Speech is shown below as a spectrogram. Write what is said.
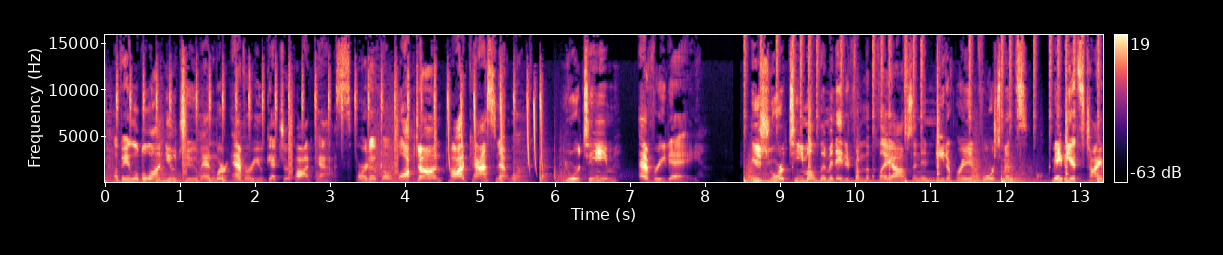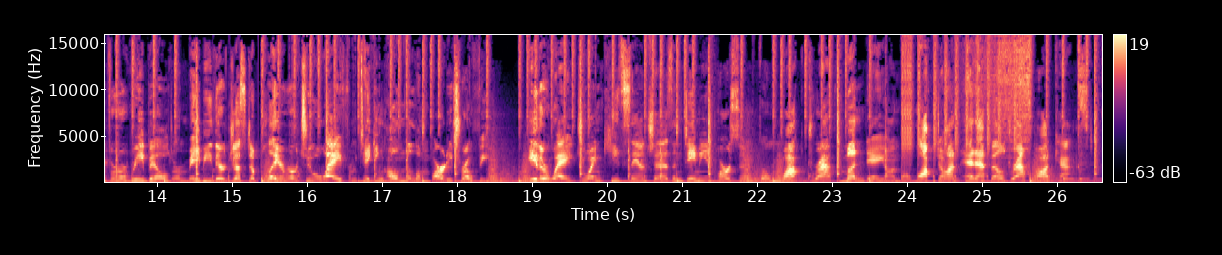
available on YouTube and wherever you get your podcasts. Part of the Locked On Podcast Network. Your team every day. Is your team eliminated from the playoffs and in need of reinforcements? Maybe it's time for a rebuild, or maybe they're just a player or two away from taking home the Lombardi Trophy. Either way, join Keith Sanchez and Damian Parson for Mock Draft Monday on the Locked On NFL Draft Podcast.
